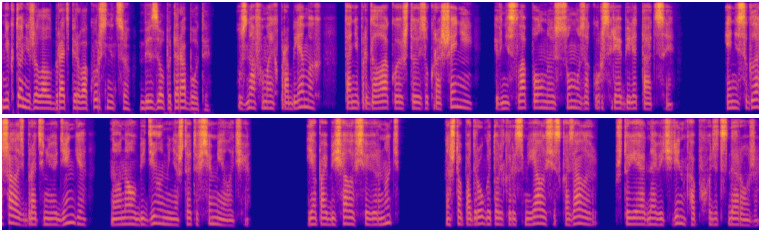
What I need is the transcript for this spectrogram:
Никто не желал брать первокурсницу без опыта работы. Узнав о моих проблемах, Таня продала кое-что из украшений и внесла полную сумму за курс реабилитации. Я не соглашалась брать у нее деньги, но она убедила меня, что это все мелочи. Я пообещала все вернуть, на что подруга только рассмеялась и сказала, что ей одна вечеринка обходится дороже.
